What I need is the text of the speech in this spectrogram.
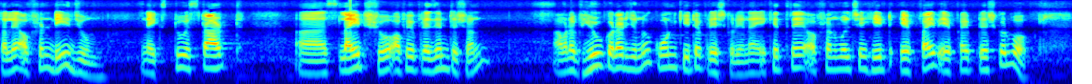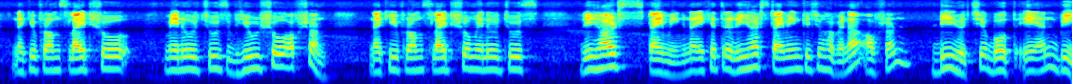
তাহলে option D zoom next to start slide show of a presentation আমরা ভিউ করার জন্য কোন কিটা প্রেস করি না। এক্ষেত্রে অপশান বলছে hit F five F five press করব। নাকি from slide show menu choose view show option নাকি from slide show menu choose rehearse timing না, এক্ষেত্রে রিহার্স টাইমিং কিছু হবে না। অপশান ডি হচ্ছে both A and B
